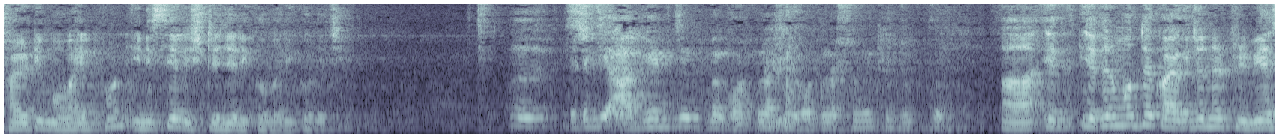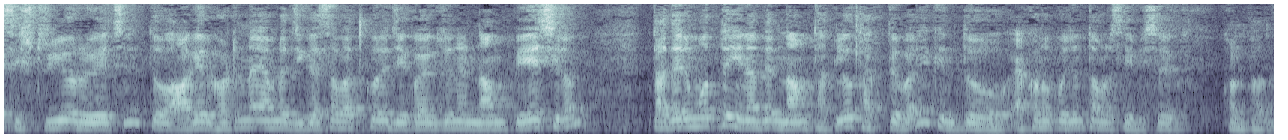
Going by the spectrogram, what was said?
ছয়টি মোবাইল ফোন ইনিশিয়াল স্টেজে রিকভারি করেছি। এটা কি আগের যে ঘটনা সেই ঘটনার সঙ্গে কি যুক্ত? এদের মধ্যে কয়েকজনের প্রিভিয়াস হিস্ট্রিও রয়েছে। তো আগের ঘটনায় আমরা জিজ্ঞাসাবাদ করে যে কয়েকজনের নাম পেয়েছিলাম। তাদের মধ্যে ইনাদের নাম থাকলেও থাকতে পারে কিন্তু এখনও পর্যন্ত আমরা সেই বিষয়ে কনফার্ম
